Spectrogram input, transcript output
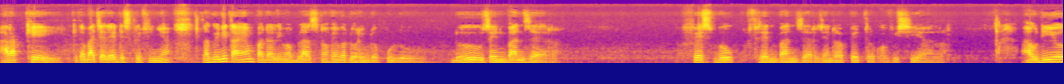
Arab K. Kita baca deh deskripsinya. Lagu ini tayang pada 15 November 2020 Duh Zain Panzer Facebook Zain Panzer General Petruk Official Audio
